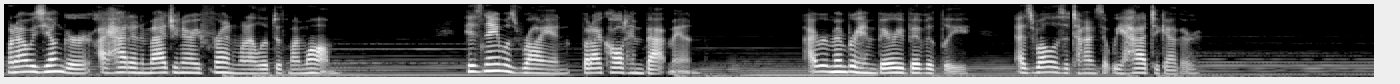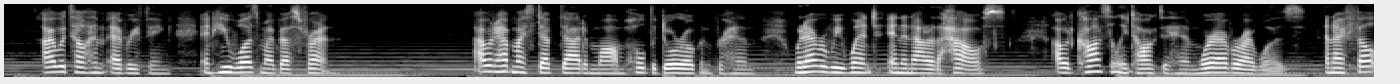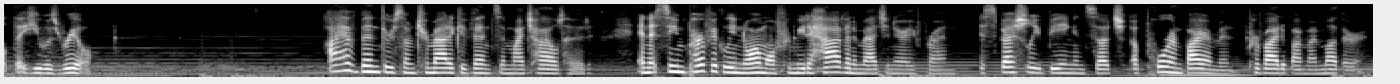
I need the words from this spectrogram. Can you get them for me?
When I was younger, I had an imaginary friend when I lived with my mom. His name was Ryan, but I called him Batman. I remember him very vividly, as well as the times that we had together. I would tell him everything, and he was my best friend. I would have my stepdad and mom hold the door open for him whenever we went in and out of the house. I would constantly talk to him wherever I was, and I felt that he was real. I have been through some traumatic events in my childhood, and it seemed perfectly normal for me to have an imaginary friend, especially being in such a poor environment provided by my mother.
